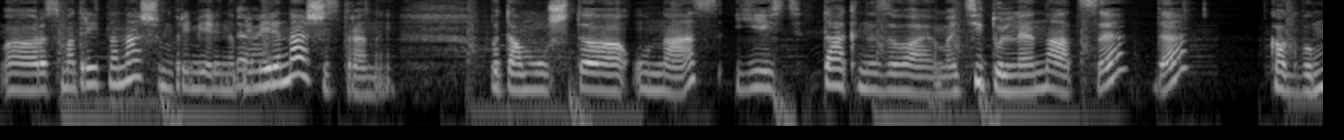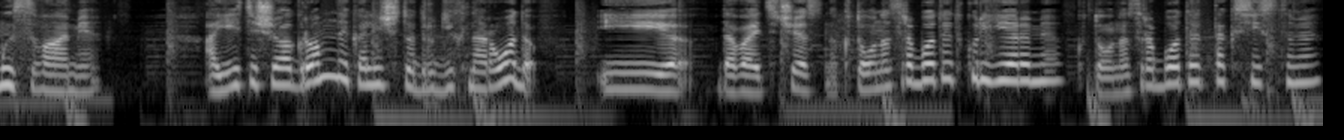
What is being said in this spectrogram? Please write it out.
э, рассмотреть на нашем примере, на Давай. примере нашей страны. Потому что у нас есть так называемая титульная нация, да, как бы мы с вами, а есть еще огромное количество других народов. И давайте честно, кто у нас работает курьерами, кто у нас работает таксистами?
